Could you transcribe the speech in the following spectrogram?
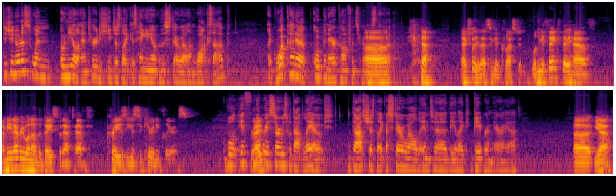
Did you notice when O'Neill entered, he just like is hanging out in the stairwell and walks up? Like, what kind of open air conference room is Uh, that? yeah. Actually, that's a good question. Well, do you think they have? I mean, everyone on the base would have to have crazy security clearance. Well, if right? memory serves with that layout, that's just like a stairwell into the like gate room area. Uh, yeah,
